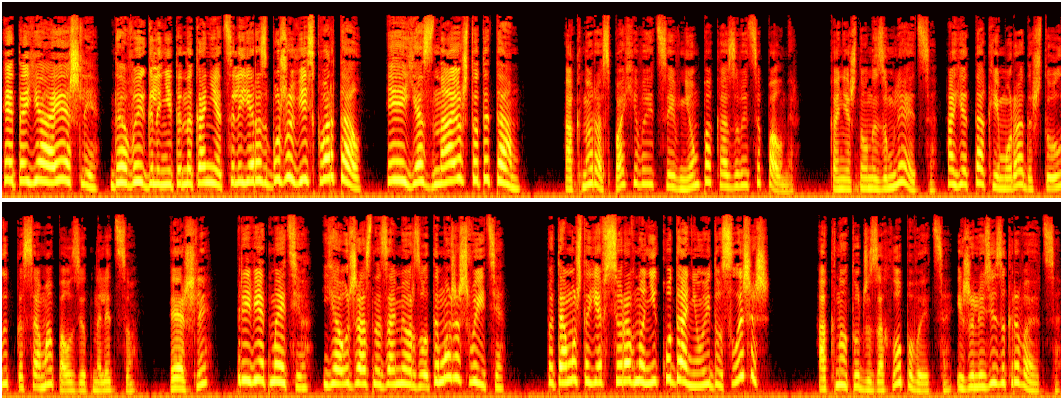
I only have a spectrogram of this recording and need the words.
Это я, Эшли! Да выгляни ты, наконец, или я разбужу весь квартал! Эй, я знаю, что ты там!» Окно распахивается, и в нем показывается Палмер. Конечно, он изумляется, а я так ему рада, что улыбка сама ползет на лицо. «Эшли?» «Привет, Мэтью! Я ужасно замерзла. Ты можешь выйти? Потому что я все равно никуда не уйду, слышишь?» Окно тут же захлопывается, и жалюзи закрываются,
